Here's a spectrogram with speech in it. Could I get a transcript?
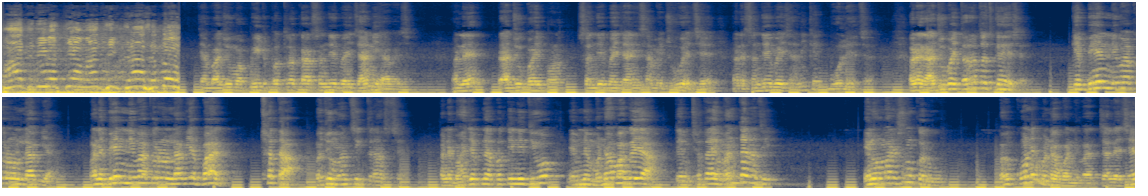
પાંચ દિવસથી આ માનસિક ત્રાસ હતો. ત્યાં બાજુમાં પીઠ પત્રકાર સંજયભાઈ જાની આવે છે. અને રાજુભાઈ પણ સંજયભાઈ જાની સામે જુએ છે અને સંજયભાઈ જાની કંઈક બોલે છે. અને રાજુભાઈ તરત જ કહે છે કે બેન નિવાકરણ લાવ્યા. અને બેન નિવાકરણ લાવ્યા બાદ છતાં હજુ માનસિક ત્રાસ છે. અને ભાજપના પ્રતિનિધિઓ એમને મનાવવા ગયા તેમ છતાં એ માનતા નથી. એનું અમારે શું કરવું? હવે કોને મનાવવાની વાત ચાલે છે?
